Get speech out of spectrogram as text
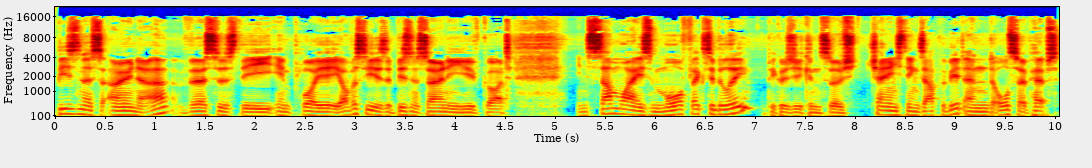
business owner versus the employee. Obviously, as a business owner, you've got in some ways more flexibility because you can sort of change things up a bit and also perhaps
